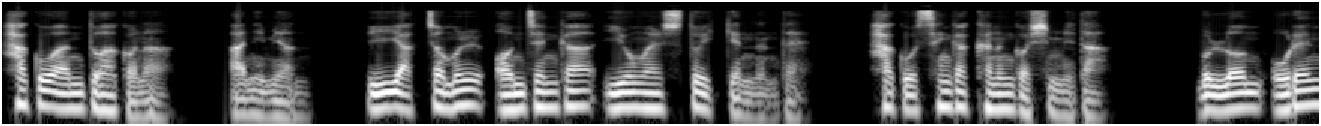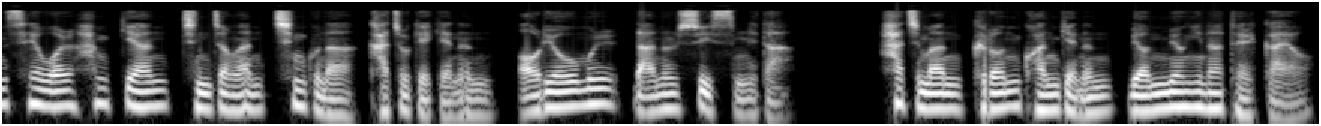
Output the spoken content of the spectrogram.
하고 안도하거나 아니면 이 약점을 언젠가 이용할 수도 있겠는데 하고 생각하는 것입니다. 물론 오랜 세월 함께한 진정한 친구나 가족에게는 어려움을 나눌 수 있습니다. 하지만 그런 관계는 몇 명이나 될까요?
